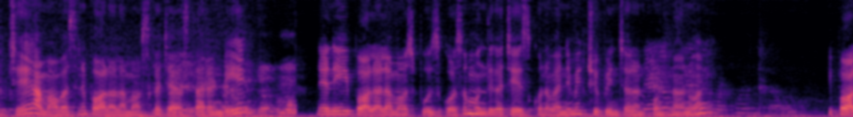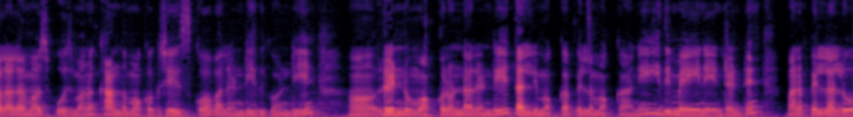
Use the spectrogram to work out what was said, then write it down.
వచ్చే అమావాస్యని పోలాల అమావాస్యగా చేస్తారండి. నేను ఈ పోలాల అమావాస పూజ కోసం ముందుగా చేసుకున్నవన్నీ మీకు చూపించాలనుకుంటున్నాను. ఈ పోలాల అమావాస పూజ మనం కంద మొక్కకు చేసుకోవాలండి ఇదిగోండి. రెండు మొక్కలు ఉండాలండి తల్లి మొక్క పిల్ల మొక్క అని. ఇది మెయిన్ ఏంటంటే మన పిల్లలు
